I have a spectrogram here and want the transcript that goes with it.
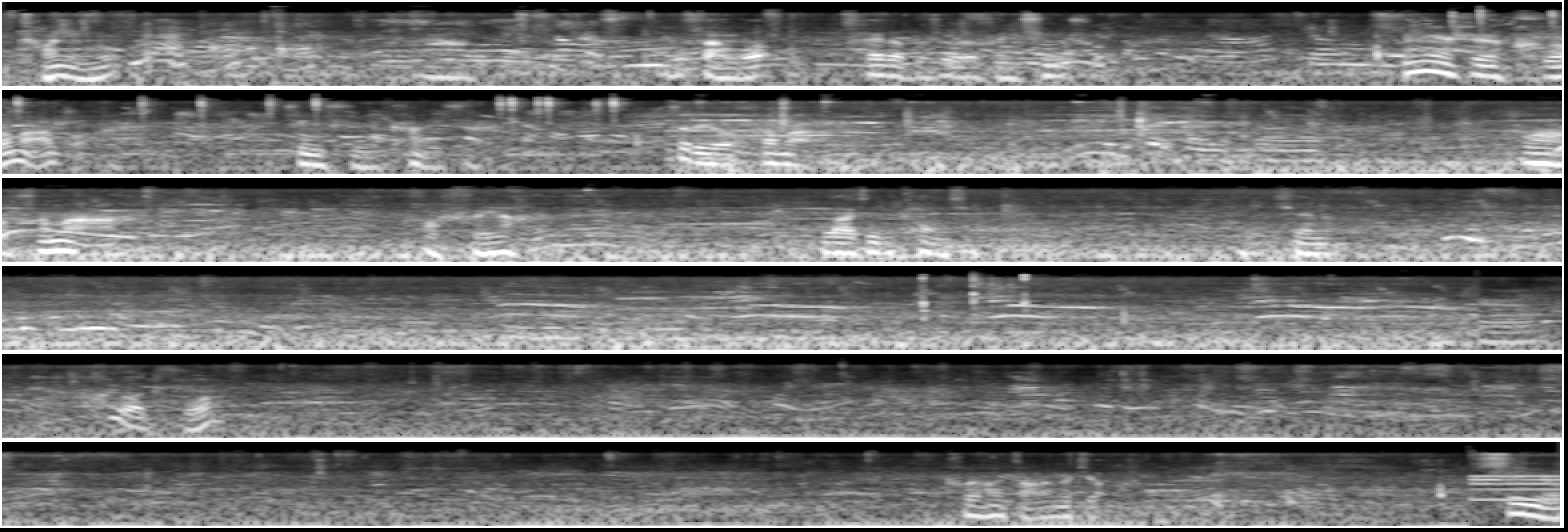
长颈鹿，哎呀，有反光，拍的不是很清楚。前面是河马馆，进去看一下。这里有河马。哇，河马好肥呀！拉进去看一下。天哪！是鹤驮。头上长了个角，犀牛，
